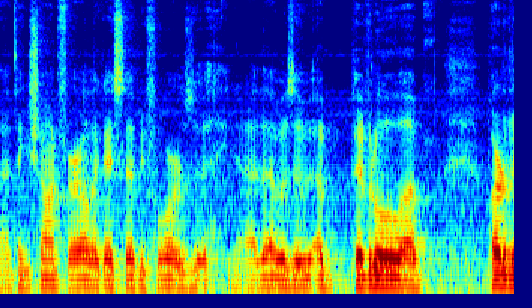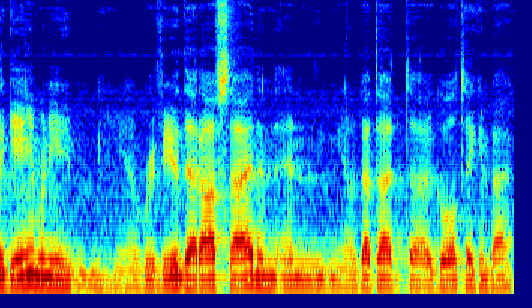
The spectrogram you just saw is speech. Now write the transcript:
I think Sean Farrell, like I said before, was that was a, a pivotal uh, part of the game when he you know reviewed that offside and and you know got that goal taken back.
